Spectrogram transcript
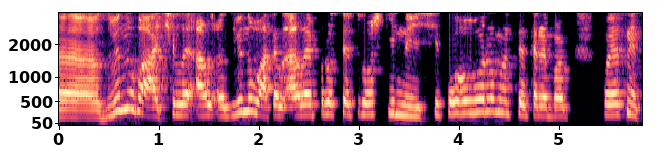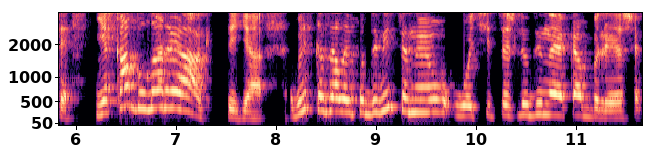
е, звинувачили, а, звинуватили, але про це трошки нижче поговоримо. Це треба пояснити. Яка була реакція? Ви сказали, подивіться на його очі. Це ж людина, яка бреше.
